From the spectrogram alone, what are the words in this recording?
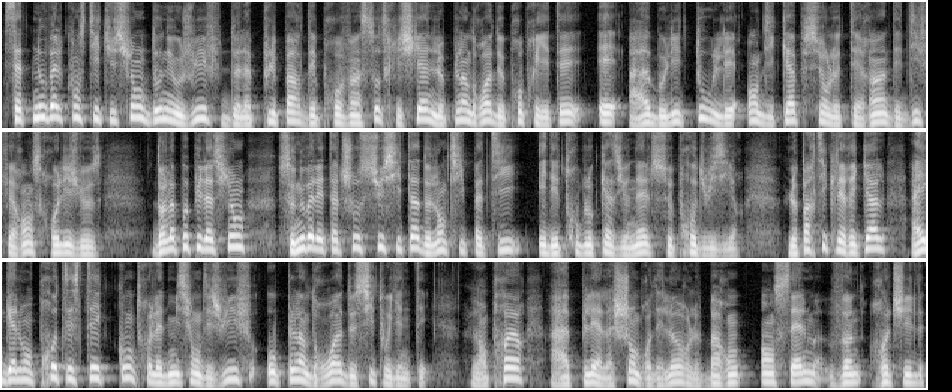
Cette nouvelle constitution donnait aux Juifs de la plupart des provinces autrichiennes le plein droit de propriété et a aboli tous les handicaps sur le terrain des différences religieuses. Dans la population, ce nouvel état de choses suscita de l'antipathie et des troubles occasionnels se produisirent. Le parti clérical a également protesté contre l'admission des Juifs au plein droit de citoyenneté. L'empereur a appelé à la Chambre des Lords le baron Anselm von Rothschild,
